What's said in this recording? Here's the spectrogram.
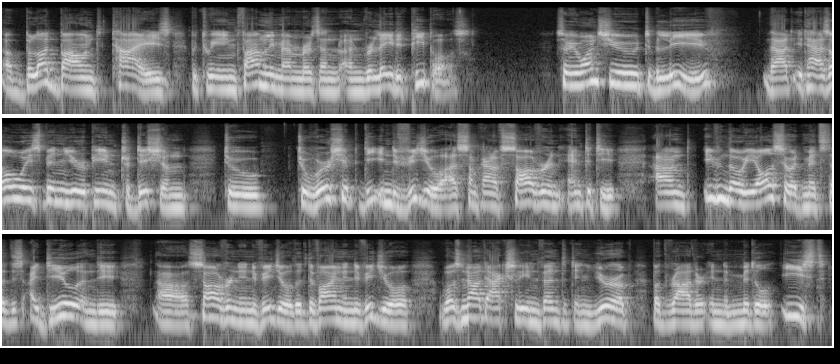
uh blood-bound ties between family members and, and related peoples. So he wants you to believe that it has always been European tradition to to worship the individual as some kind of sovereign entity. And even though he also admits that this ideal in the uh, sovereign individual, the divine individual, was not actually invented in Europe, but rather in the Middle East,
